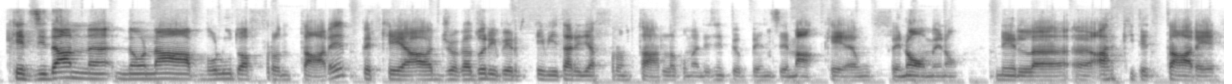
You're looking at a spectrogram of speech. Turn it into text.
che Zidane non ha voluto affrontare perché ha giocatori per evitare di affrontarlo, come ad esempio Benzema, che è un fenomeno nel uh, architettare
